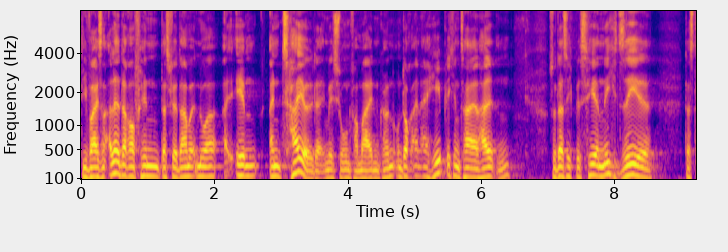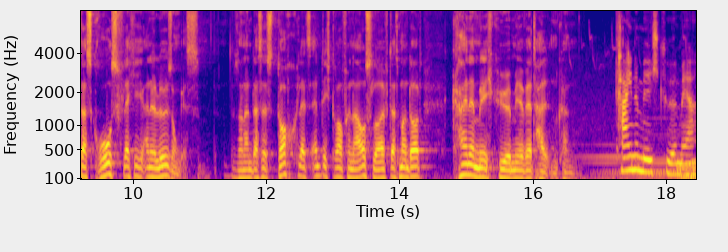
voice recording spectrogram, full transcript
die weisen alle darauf hin, dass wir damit nur eben einen Teil der Emissionen vermeiden können und doch einen erheblichen Teil halten, sodass ich bisher nicht sehe, dass das großflächig eine Lösung ist, sondern dass es doch letztendlich darauf hinausläuft, dass man dort keine Milchkühe mehr wird halten können. Keine Milchkühe mehr.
